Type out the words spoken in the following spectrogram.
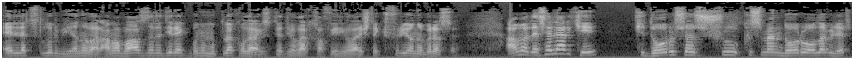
elle tutulur bir yanı var. Ama bazıları direkt bunu mutlak olarak zikrediyorlar kafir diyorlar. İşte küfür yonu burası. Ama deseler ki ki doğru söz şu kısmen doğru olabilir.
